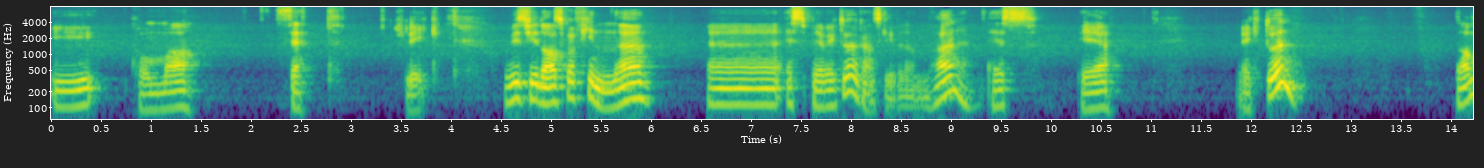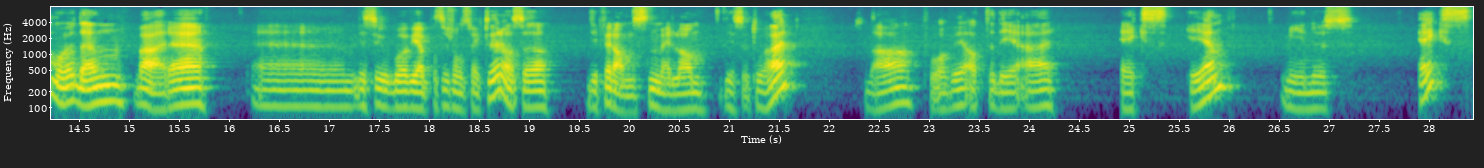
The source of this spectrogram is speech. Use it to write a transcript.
y, z. Slik. Hvis vi da skal finne eh, SP-vektor, kan jeg skrive den her, SP-vektor, da må jo den være Eh, hvis vi går via posisjonsvektor, altså differansen mellom disse to her, så da får vi at det er x1 minus x,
